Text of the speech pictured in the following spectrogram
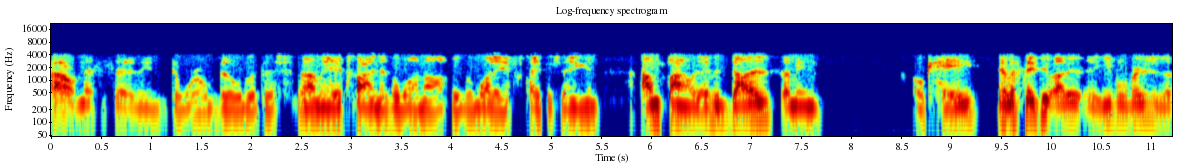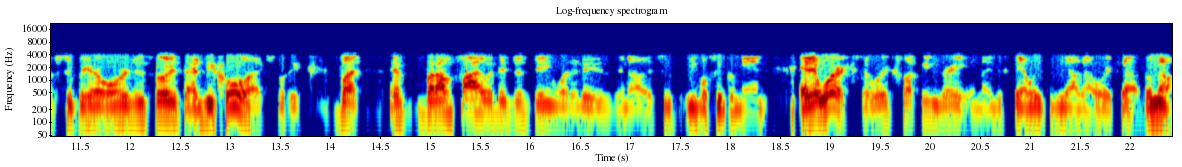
I don't necessarily need the world build with this. I mean, it's fine as a one-off, as a what-if type of thing, and I'm fine with it. If it does, I mean, okay. Unless they do other evil versions of superhero origin stories, that'd be cool, actually. But if, but I'm fine with it just being what it is. You know, it's just evil Superman, and it works. It works fucking great, and I just can't wait to see how that works out. But no,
